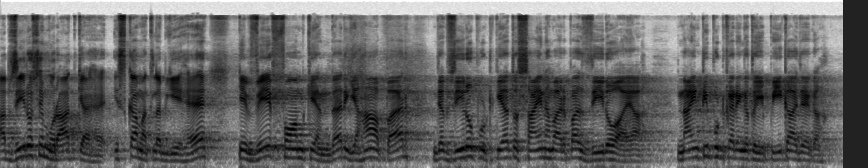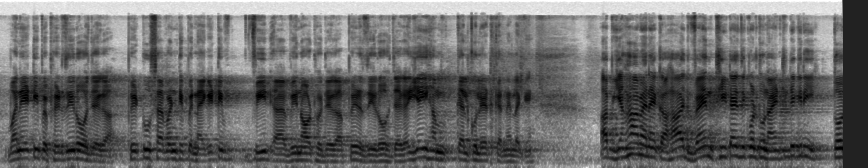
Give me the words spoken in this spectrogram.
अब ज़ीरो से मुराद क्या है? इसका मतलब ये है कि वेव फॉर्म के अंदर यहाँ पर जब ज़ीरो पुट किया तो साइन हमारे पास ज़ीरो आया। 90 पुट करेंगे तो ये पीक आ जाएगा। 180 पे फिर ज़ीरो हो जाएगा। फिर 270 पे नेगेटिव वी वी नॉट हो जाएगा। फिर ज़ीरो हो जाएगा। यही हम कैलकुलेट करने लगे। अब यहाँ मैंने कहा when theta is equal to 90 degree तो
